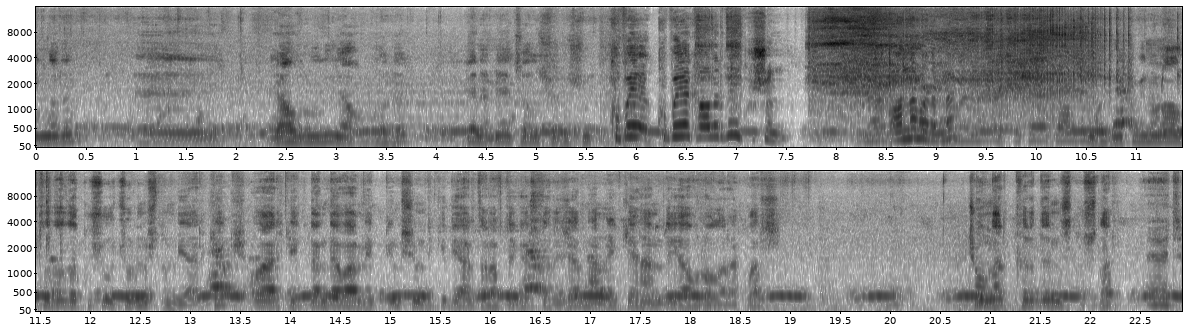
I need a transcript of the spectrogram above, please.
onların eee yavruluğun yavruları. denemeye çalışıyoruz. Şu Kupaya, kupaya kaldırdığın kuşun. Anlamadım ben. Kupaya kaldırmadım. 2016'da da kuşu uçurmuştum bir erkek. O erkekten devam ettim. Şimdiki diğer tarafta göstereceğim. Hem eke hem de yavru olarak var. Çok- Bunlar kırdığımız kuşlar. Evet.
